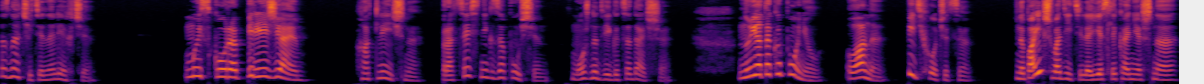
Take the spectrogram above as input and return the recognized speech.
значительно легче. «Мы скоро переезжаем!» «Отлично!» Процессник запущен, можно двигаться дальше. Ну, я так и понял. Ладно, пить хочется. Напоишь водителя, если, конечно...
